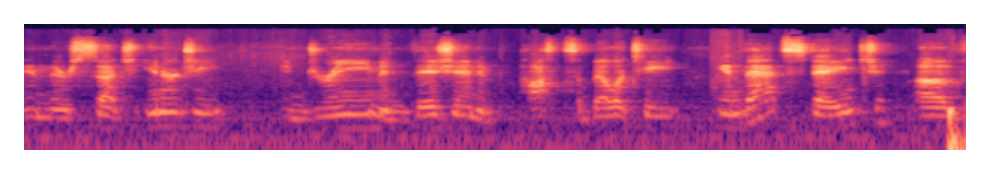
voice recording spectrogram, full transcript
and there's such energy and dream and vision and possibility. In that stage of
